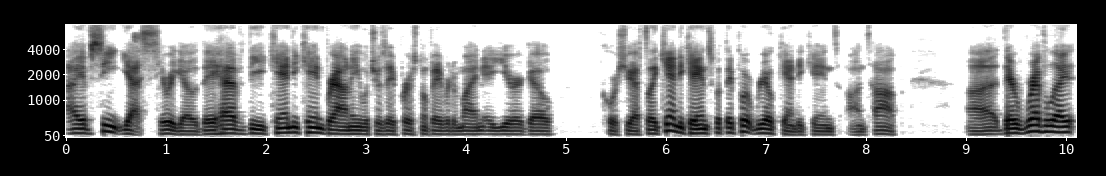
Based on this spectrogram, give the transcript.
I have seen. Yes, here we go. They have the candy cane brownie, which was a personal favorite of mine a year ago. Of course, you have to like candy canes, but they put real candy canes on top. Uh, they're revol-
